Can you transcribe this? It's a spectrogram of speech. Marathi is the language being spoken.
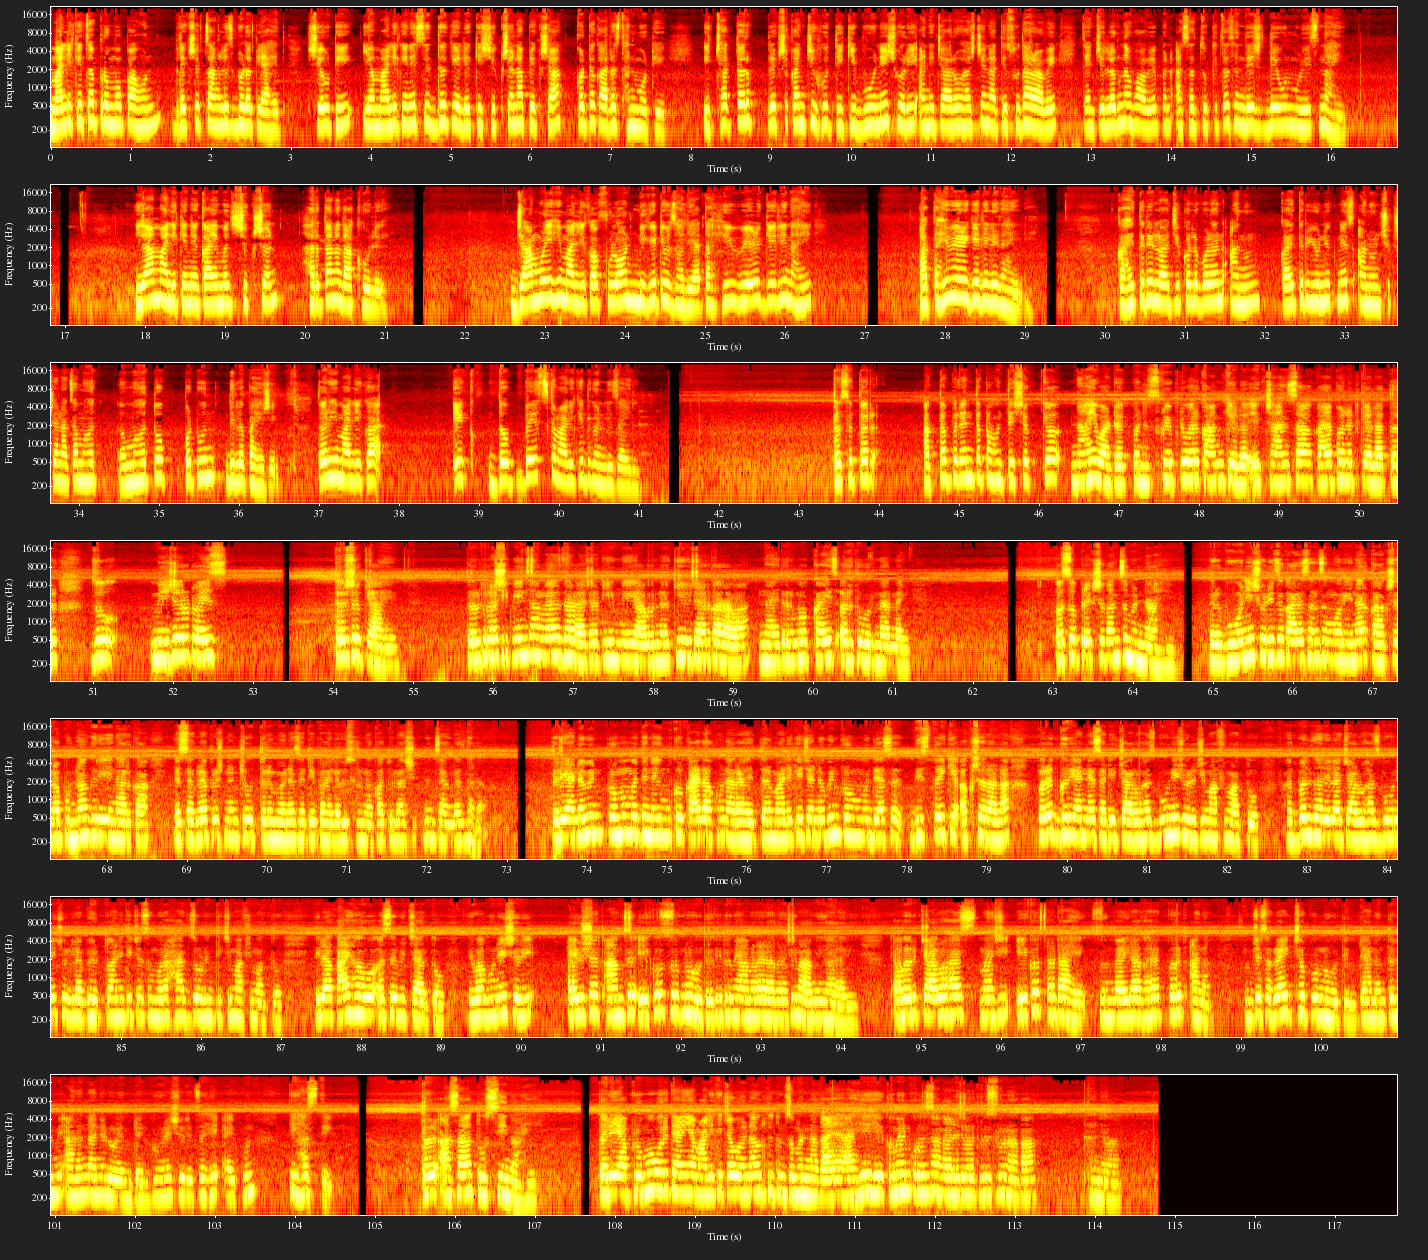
मालिकेचा प्रोमो पाहून प्रेक्षक चांगलेच भडकले आहेत. शेवटी या मालिकेने सिद्ध केले की शिक्षणापेक्षा कटकारस्थान मोठे. इच्छा तर प्रेक्षकांची होती की भुवनेश्वरी आणि चारो हास्य नाते सुधारावे त्यांचे लग्न व्हावे पण असा चुकीचा संदेश देऊन मुळीच नाही. या मालिकेने कायमच शिक्षण हरताना दाखवले. ज्यामुळे ही मालिका फुल ऑन निगेटिव्ह झाली. आता ही वेळ गेली नाही. आता ही वेळ गेलेली नाही. काहीतरी लॉजिकल वळण आणून काहीतरी युनिकनेस आणून शिक्षणाचा महत् महत्त्व पटवून दिलं पाहिजे. तर ही मालिका एक द बेस्ट मालिकेत गणली जाईल. तसं तर आत्तापर्यंत पाहून ते शक्य नाही वाटत पण स्क्रिप्टवर काम केलं एक छानसा कायापालट केला तर जो मेजर टॉईस तर शक्य आहे. तर तुला शिकवीन चांगल्या झाडाच्या टीमने यावर नक्की विचार करावा नाहीतर मग काहीच अर्थ उरणार नाही. असं प्रेक्षकांचं म्हणणं आहे. तर भुवनेश्वरीचं कारस्थान समोर येणार का? अक्षरा पुन्हा घरी येणार का? या सगळ्या प्रश्नांची उत्तरं मिळवण्यासाठी पाहायला विसरू नका तुला शिकवून चांगलाच धडा तर या नवीन प्रोमोमध्ये नेमकं काय दाखवणार आहेत? तर मालिकेच्या नवीन प्रोमोमध्ये असं दिसतंय की अक्षराला परत घरी आणण्यासाठी चारोहास भुवनेश्वरीची माफी मागतो. हतबल झालेला चारुहास भुवनेश्वरीला भेटतो आणि तिच्यासमोर हात जोडून तिची माफी मागतो. तिला काय हवं असं विचारतो. तेव्हा भुवनेश्वरी आयुष्यात आमचं एकच स्वप्न होतं की तुम्ही आम्हाला लग्नाची मागणी घालावी. त्यावर चारुहास माझी एकच अट आहे. सुनबाईला घरात परत आणा. तुमच्या सगळ्या इच्छा पूर्ण होतील. त्यानंतर मी आनंदाने डोळे मिटेल भुवनेश्वरीचं हे ऐकून ती हसते. तर असा तो सीन आहे. तर या प्रोमोवरती आणि या मालिकेच्या वळणावरती तुमचं म्हणणं काय आहे हे कमेंट करून सांगायला जेव्हा विसरू नका. धन्यवाद.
